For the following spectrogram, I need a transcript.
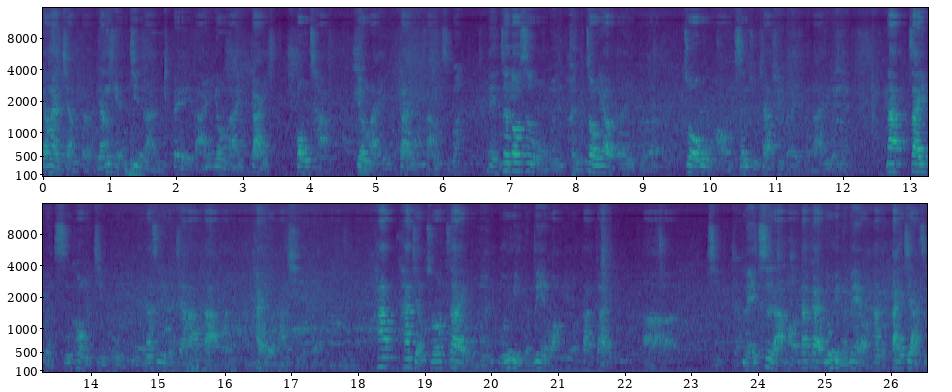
刚才讲的良田竟然被来用来盖工厂，用来盖房子，哎，这都是我们很重要的一个作物哈，我们生存下去的一个来源。那在一本《失控的进步》里面，那是一个加拿大的泰勒他写的，他他讲说，在我们文明的灭亡有大概啊、几每一次啦哈，大概文明的灭亡，它的代价是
